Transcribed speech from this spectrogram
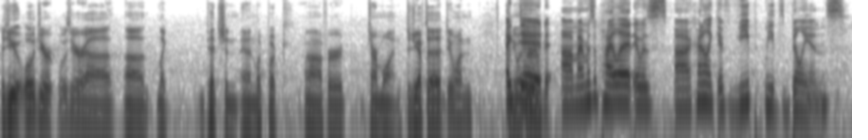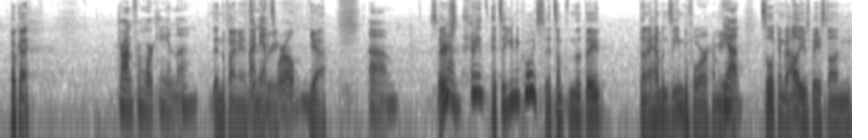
Did you? What would your what was your uh, uh, like pitch and, and lookbook uh, for term one? Did you have to do one? I when you went through? did. Uh, mine was a pilot. It was uh, kind of like if Veep meets Billions, Okay, drawn from working in the in the finance finance industry. world. Yeah, Um, so there's. yeah. I mean, it's a unique voice. It's something that they that I haven't seen before. I mean, Yeah. Silicon Valley is based on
